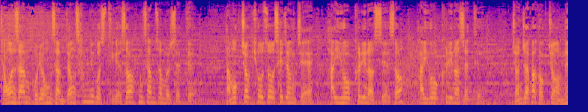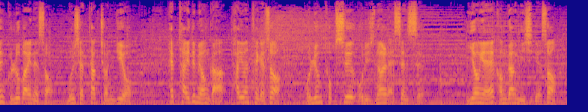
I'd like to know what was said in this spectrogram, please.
정원삼 고려 홍삼정 365 스틱에서 홍삼 선물 세트 다목적 효소 세정제 하이호 클리너스에서 하이호 클리너 세트 전자파 걱정 없는 글루바인에서 물세탁 전기요 펩타이드 명가 파이언텍에서 볼륨톡스 오리지널 에센스 이영애의 건강미식에서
